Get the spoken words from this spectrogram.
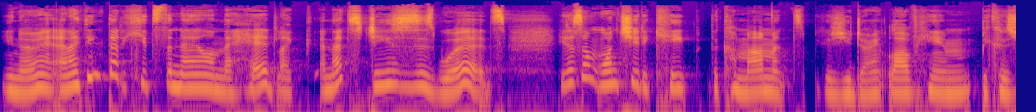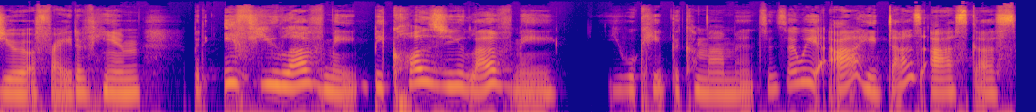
You know, and I think that hits the nail on the head. Like, and that's Jesus' words. He doesn't want you to keep the commandments because you don't love him, because you're afraid of him. But if you love me, because you love me, you will keep the commandments. And so we are, he does ask us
